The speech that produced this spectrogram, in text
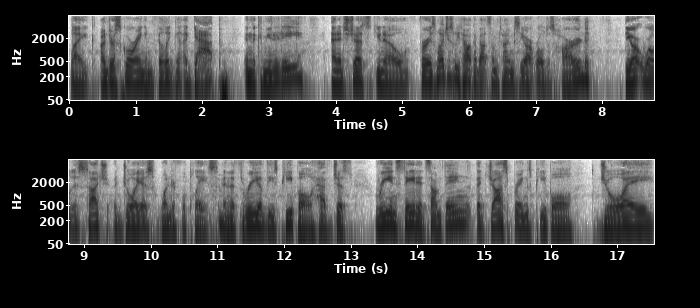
like underscoring and filling a gap in the community. And it's just, you know, for as much as we talk about sometimes the art world is hard, the art world is such a joyous, wonderful place. And the three of these people have just reinstated something that just brings people joy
